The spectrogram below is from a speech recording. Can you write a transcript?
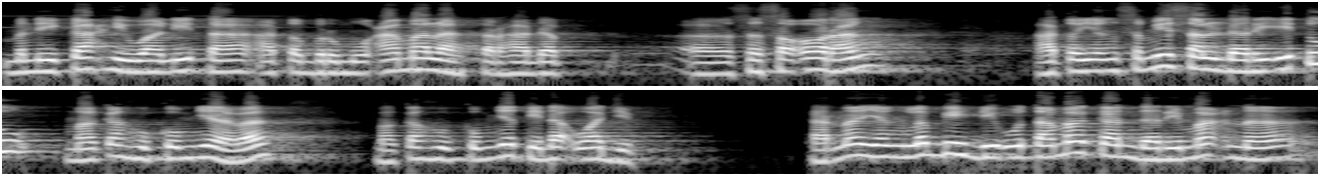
menikahi wanita atau bermuamalah terhadap uh, seseorang atau yang semisal dari itu maka hukumnya apa? Maka hukumnya tidak wajib. Karena yang lebih diutamakan dari makna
